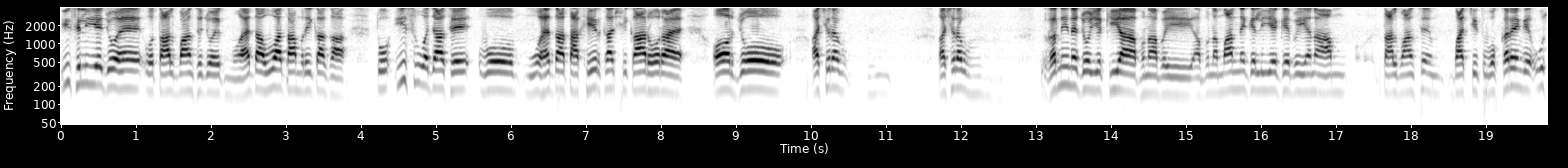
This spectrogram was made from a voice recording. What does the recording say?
اس لیے جو ہے وہ طالبان سے جو ایک معاہدہ ہوا تھا امریکہ کا، تو اس وجہ سے وہ معاہدہ تاخیر کا شکار ہو رہا ہے۔ اور جو اشرف اشرف غنی نے جو یہ کیا اپنا بھئی اپنا ماننے کے لیے کہ بھئی ہے نا، ہم طالبان سے بات چیت وہ کریں گے، اس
